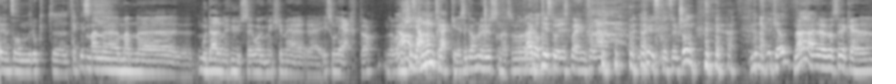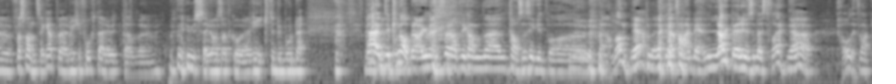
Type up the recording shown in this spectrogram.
rent sånn luktteknisk. Men, eh, men eh, moderne hus er jo òg mye mer eh, isolert, da. Det var Ja, mye gjennomtrekk i disse gamle husene. Så Det er et godt historisk poeng for deg. Huskonstruksjon. Men det er ikke kødd. Nei, det sikkert, det forsvant sikkert eh, mye fortere ut av eh, huset, uansett hvor rikt du bodde. Det er et knallbra argument for at vi kan eh, ta oss en sigg ut på eh, verandaen. Ja, det, Det er faen meg langt bedre hus enn bestefar. ja. Holy fuck.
